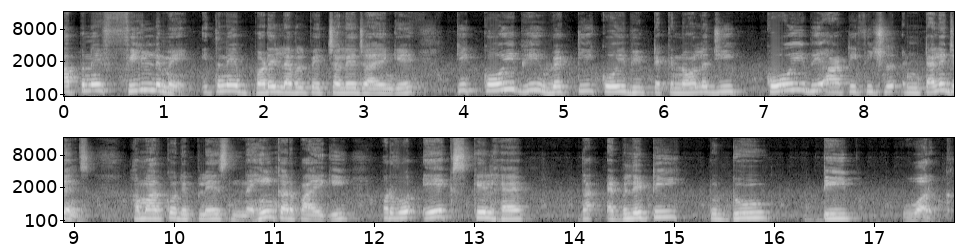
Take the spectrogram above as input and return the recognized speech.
अपने फ़ील्ड में इतने बड़े लेवल पे चले जाएँगे कि कोई भी व्यक्ति, कोई भी टेक्नोलॉजी कोई भी आर्टिफिशियल इंटेलिजेंस हमारे को रिप्लेस नहीं कर पाएगी और वो एक स्किल है the ability to do deep work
